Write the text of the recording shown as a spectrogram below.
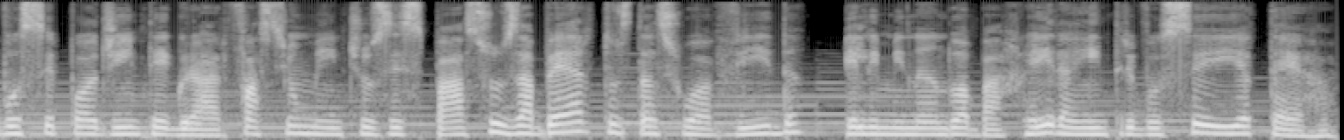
você pode integrar facilmente os espaços abertos da sua vida, eliminando a barreira entre você e a Terra.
